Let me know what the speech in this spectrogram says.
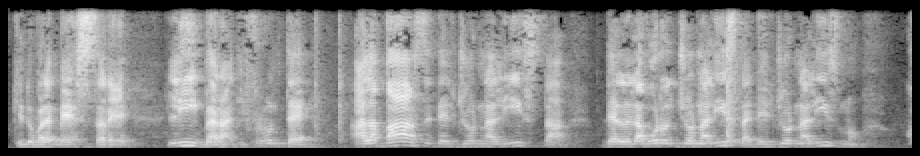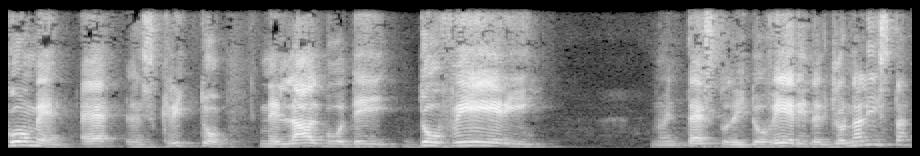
che dovrebbe essere libera di fronte alla base del giornalista, del lavoro giornalista e del giornalismo, come è eh, scritto nell'albo dei doveri, nel testo dei doveri del giornalista,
